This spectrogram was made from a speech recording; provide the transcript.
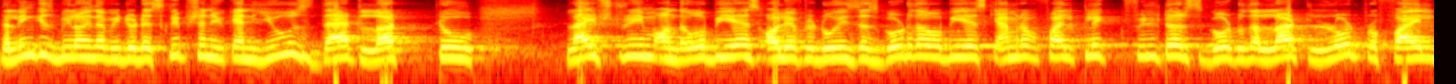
The link is below in the video description. You can use that LUT to live stream on the OBS, all you have to do is just go to the OBS, camera profile, click filters, go to the LUT, load profile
